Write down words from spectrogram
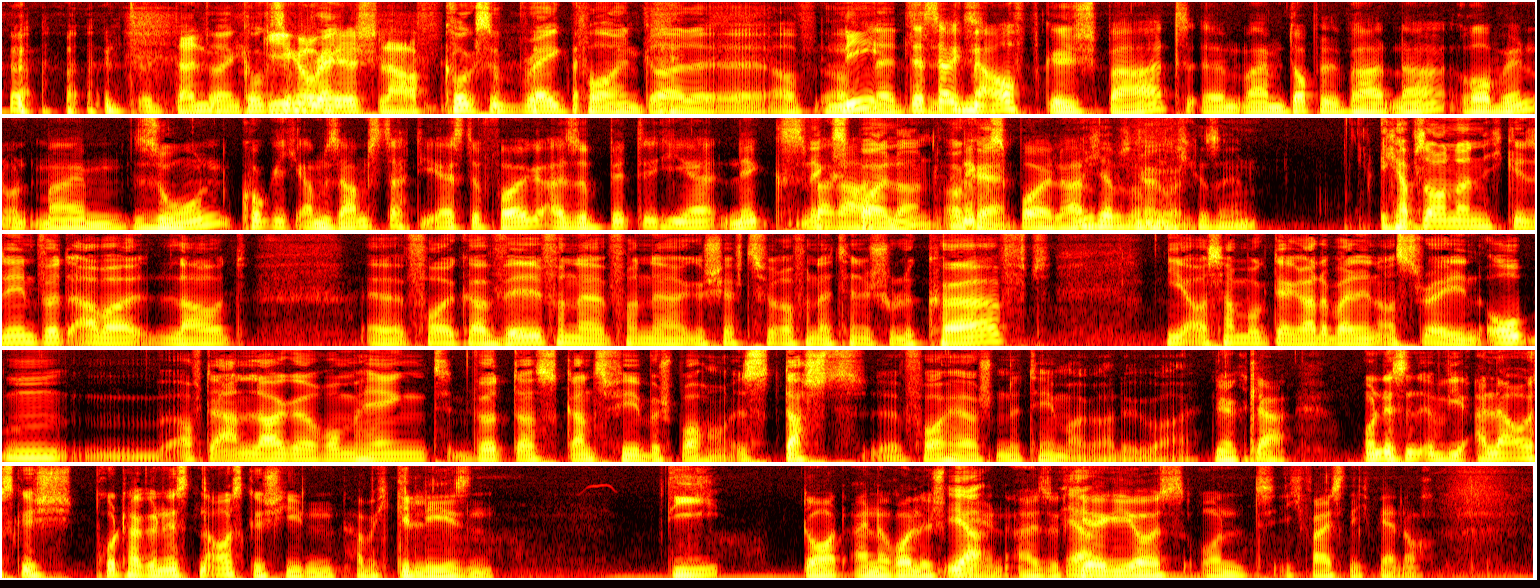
Und, und dann, dann gehe ich wieder schlafen. Guckst du Breakpoint gerade äh, auf, auf Nee, Netflix. das habe ich mir aufgespart, äh, meinem Doppelpartner Robin und meinem Sohn gucke ich am Samstag die erste Folge, also bitte hier nichts Nix spoilern. Okay. Nix spoilern. Ich habe es auch ja, nicht gesehen. Ich habe es auch noch nicht gesehen, wird aber laut äh, Volker Will von der, von der Geschäftsführer von der Tennisschule Curved hier aus Hamburg, der gerade bei den Australian Open auf der Anlage rumhängt, wird das ganz viel besprochen. Ist das äh, vorherrschende Thema gerade überall. Ja, klar. Und es sind irgendwie alle ausges Protagonisten ausgeschieden, habe ich gelesen, die dort eine Rolle spielen. Ja. Also Kyrgios ja. und ich weiß nicht wer noch.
